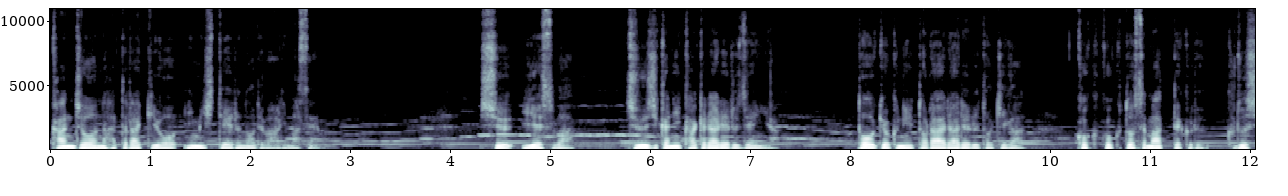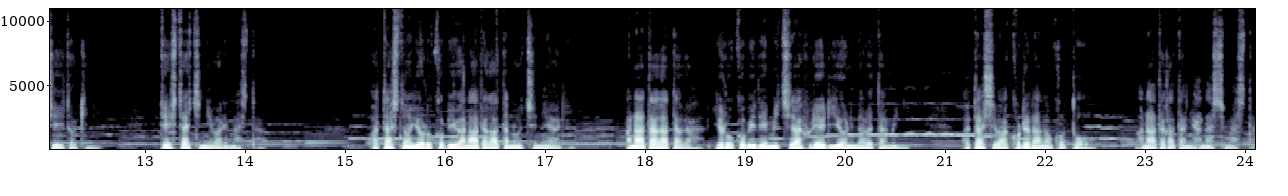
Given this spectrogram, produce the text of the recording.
感情の働きを意味しているのではありません。主イエスは十字架にかけられる前夜当局に捕らえられる時が刻々と迫ってくる苦しい時に弟子たちに言われました。私の喜びがあなた方のうちにあり、あなた方が喜びで満ち溢れるようになるために、私はこれらのことをあなた方に話しました。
